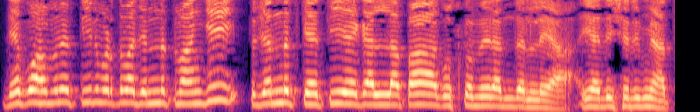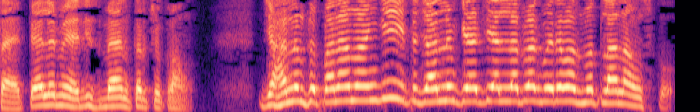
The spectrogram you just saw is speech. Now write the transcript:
دیکھو، ہم نے تین مرتبہ جنت مانگی تو جنت کہتی ہے کہ اللہ پاک اس کو میرے اندر لے آ۔ یہ حدیث شریف میں آتا ہے۔ پہلے میں حدیث بیان کر چکا ہوں۔ جہنم سے پناہ مانگی تو جہنم کہتی ہے، اللہ پاک میرے پاس مت لانا اس کو۔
